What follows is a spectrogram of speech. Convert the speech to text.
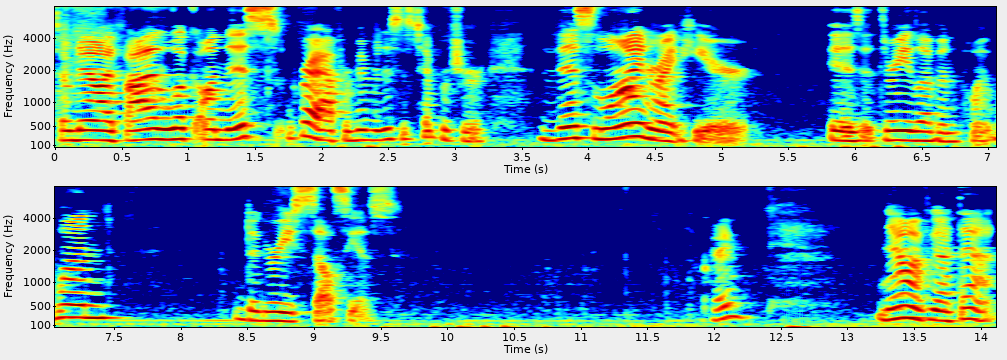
So now if I look on this graph, remember this is temperature, this line right here is at 311.1 degrees Celsius. Okay, now I've got that.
